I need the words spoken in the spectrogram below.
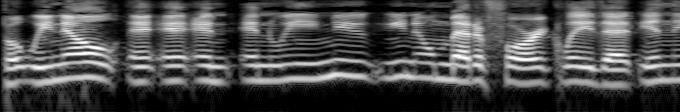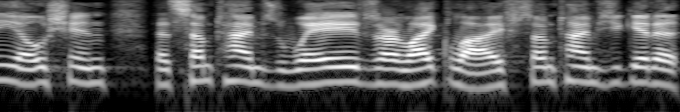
but we know, and, and, and we knew, you know, metaphorically that in the ocean, that sometimes waves are like life. Sometimes you get a,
